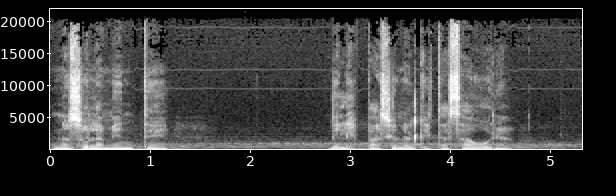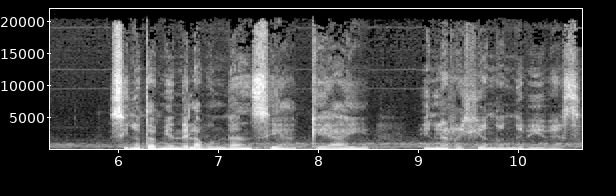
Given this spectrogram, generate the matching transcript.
No solamente del espacio en el que estás ahora, sino también de la abundancia que hay en la región donde vives.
